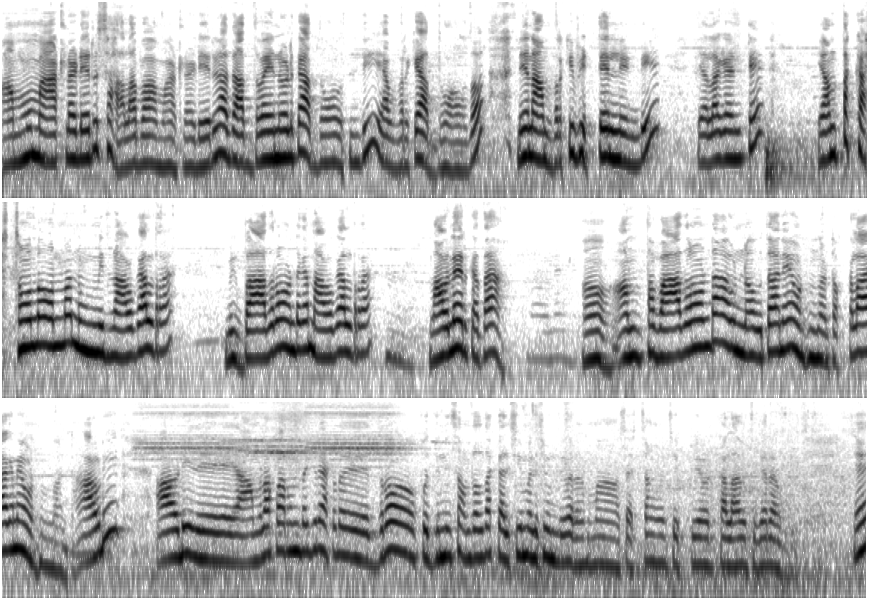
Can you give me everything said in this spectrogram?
అమ్మ మాట్లాడారు చాలా బాగా మాట్లాడారు. అది అర్థమైన వాళ్ళకి అర్థమవుతుంది ఎవరికి అర్థం అవ్వదు. నేను అందరికీ పెట్టానులేండి. ఎలాగంటే ఎంత కష్టంలో ఉన్నా నువ్వు మీరు నవ్వగలరా? మీకు బాధలో ఉండగా నవ్వగలరా? నవ్వలేరు కదా? అంత బాధలో ఉంటే ఆవిడ నవ్వుతానే ఉంటుందంట ఒక్కలాగానే ఉంటుందంట. ఆవిడ ఆవిడ అమలాపురం దగ్గర అక్కడ ఇద్దరు పొద్దున్న సందలతో కలిసి మలిసి ఉండేవారు మా సత్సంగం చెప్పేవాడు కళావతి గారు ఆవిడ. ఏ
